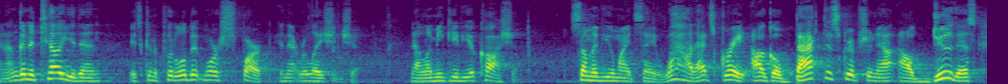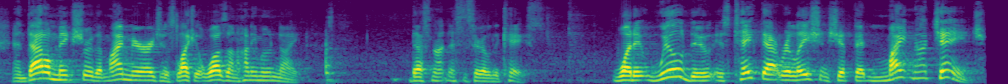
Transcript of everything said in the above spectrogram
And I'm going to tell you then, it's going to put a little bit more spark in that relationship. Now, let me give you a caution. Some of you might say, wow, that's great. I'll go back to Scripture now. I'll do this, and that'll make sure that my marriage is like it was on honeymoon night. That's not necessarily the case. What it will do is take that relationship that might not change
